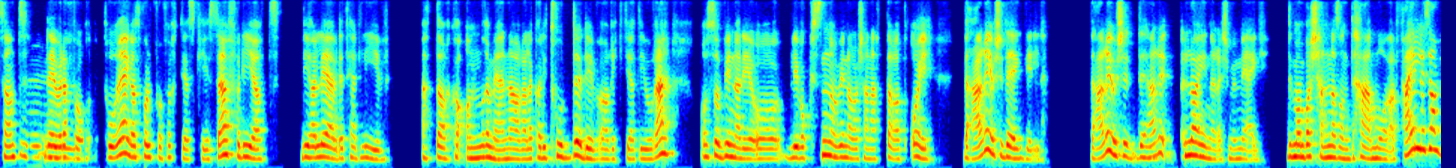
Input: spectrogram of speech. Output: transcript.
Sant? Det er jo derfor, tror jeg, at folk får 40-årskrise, fordi at de har levd et helt liv etter hva andre mener, eller hva de trodde de var riktig at de gjorde. Og så begynner de å bli voksen og begynner å kjenne etter at oi, det her er jo ikke det jeg vil. Det her er jo ikke, det her liner ikke med meg. Det man bare kjenner sånn det her må være feil, liksom.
